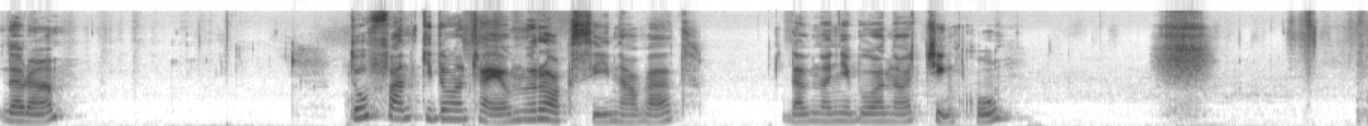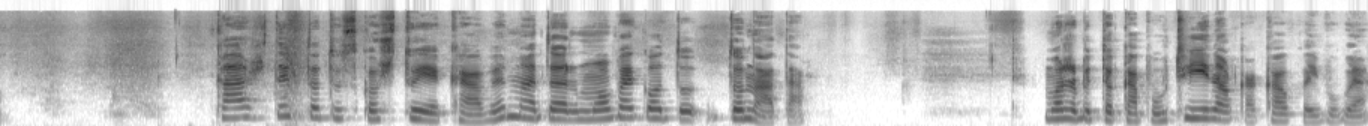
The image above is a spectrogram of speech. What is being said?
Dobra. Tu fanki dołączają, Roxy nawet. Dawno nie była na odcinku. Każdy, kto tu skosztuje kawy, ma darmowego do, donata. Może być to cappuccino, kakałka i w ogóle.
